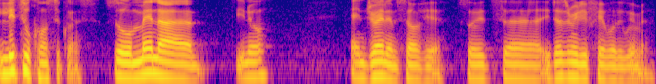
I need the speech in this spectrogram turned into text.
Little consequence. So men are, you know, enjoying themselves here. So it's uh, it doesn't really favor the women.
